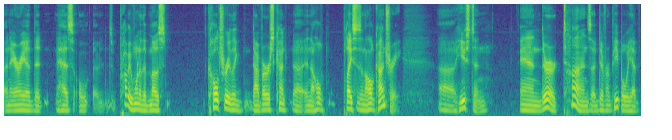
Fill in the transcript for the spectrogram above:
an area that has a, probably one of the most culturally diverse con- uh, in the whole places in the whole country, uh, Houston, and there are tons of different people. We have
